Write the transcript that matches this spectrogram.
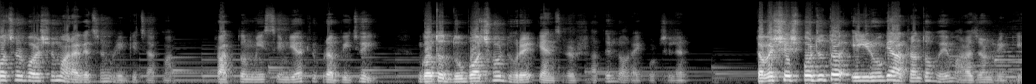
বছর বয়সে মারা গেছেন রিঙ্কি চাকমা। প্রাক্তন মিস ইন্ডিয়া ত্রিপুরা বিজয়ী গত দু বছর ধরে ক্যান্সারের সাথে লড়াই করছিলেন। তবে শেষ পর্যন্ত এই রোগে আক্রান্ত হয়ে মারা যান রিঙ্কি।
